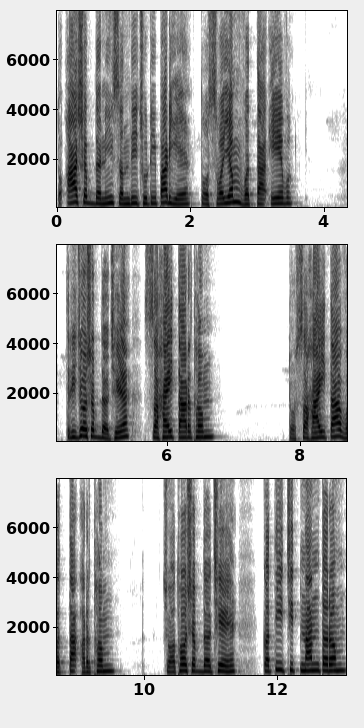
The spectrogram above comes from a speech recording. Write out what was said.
તો આ શબ્દની સંધિ છૂટી પાડીએ તો સ્વયં વત્તા એવ. ત્રીજો શબ્દ છે, સહાયતાર્થમ. તો સહાયતા વત્તા અર્થમ. ચોથો શબ્દ છે, કતિચિત્નાંતરમ.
